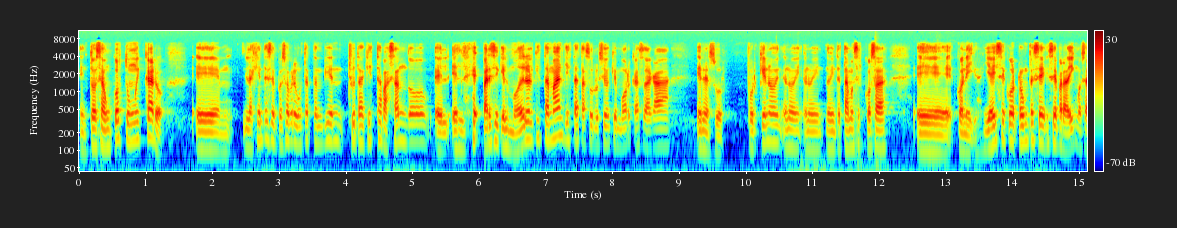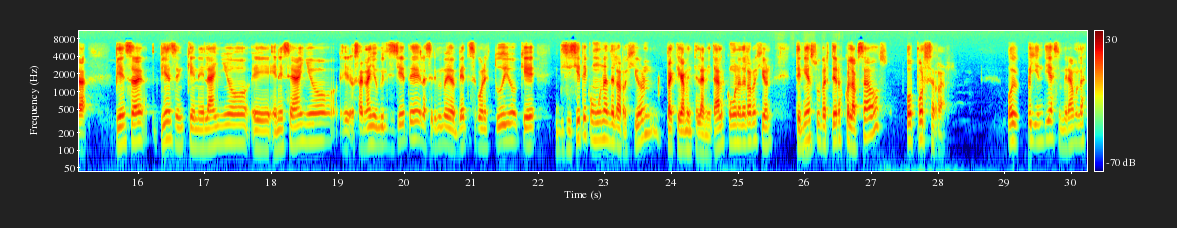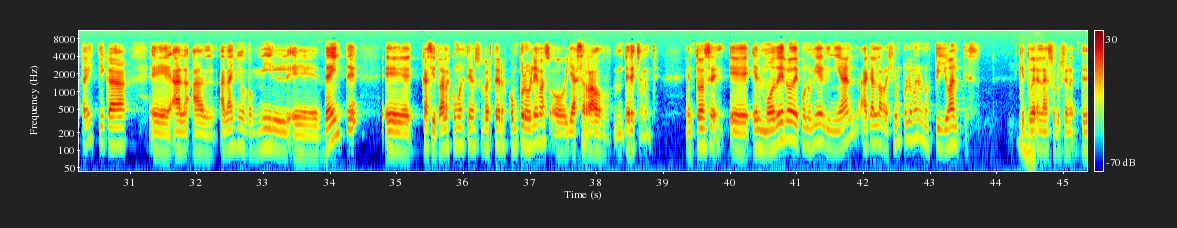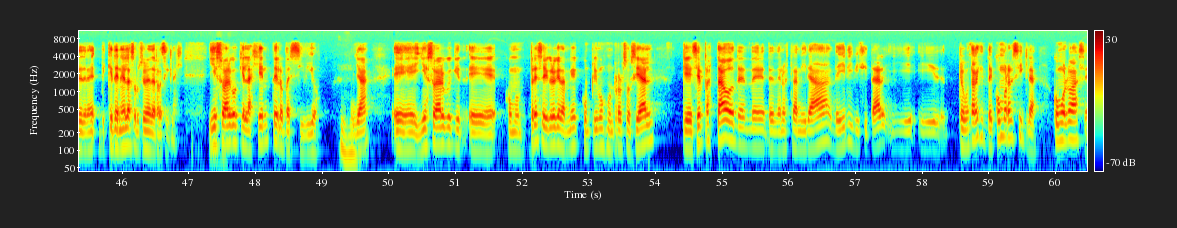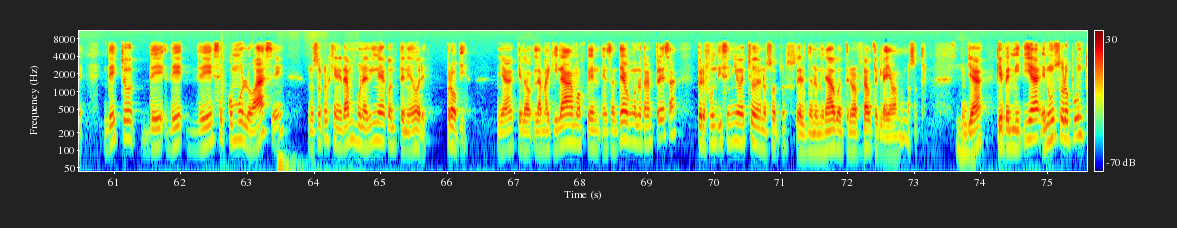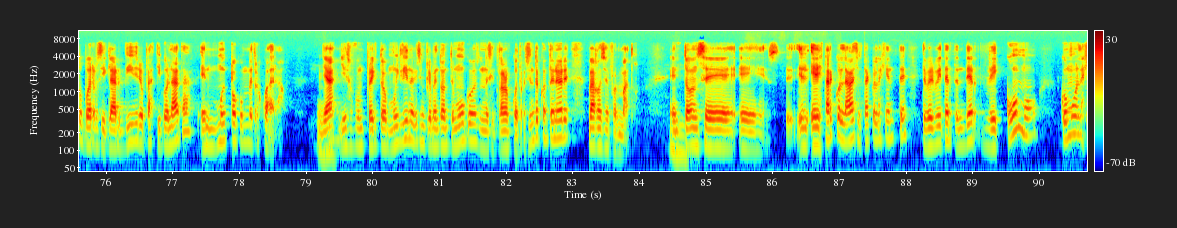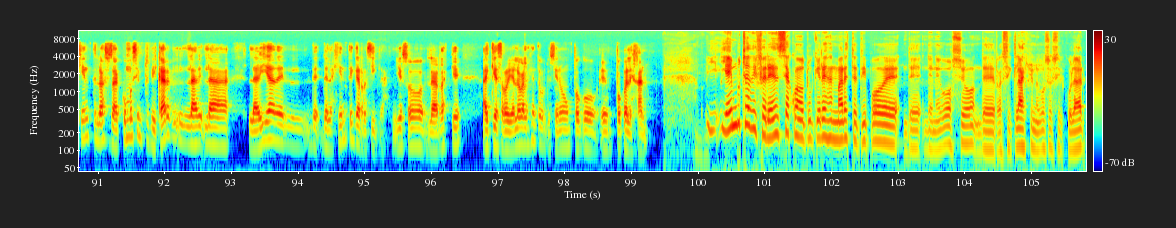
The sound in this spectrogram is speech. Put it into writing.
Entonces a un costo muy caro. Eh, la gente se empezó a preguntar también, chuta, ¿qué está pasando? Parece que el modelo es el que está mal y está esta solución que morcas acá en el sur. ¿Por qué no, no, intentamos hacer cosas eh, con ellos? Y ahí se corrompe ese, paradigma. O sea, piensa, piensen que en el año, eh, en ese año, o sea, en el año 2017, la Serie de Medio Ambiente sacó un estudio que 17 comunas de la región, prácticamente la mitad de las comunas de la región, tenían sus colapsados o por cerrar hoy, en día, si miramos la estadística eh, al, año 2020, eh, casi todas las comunas tienen sus con problemas o ya cerrados derechamente. Entonces, eh, el modelo de economía lineal acá en la región por lo menos nos pilló antes que tuvieran las soluciones, que tener las soluciones de reciclaje. Y eso es algo que la gente lo percibió, ¿ya? y eso es algo que como empresa yo creo que también cumplimos un rol social que siempre ha estado desde, nuestra mirada de ir y visitar y, preguntar a la gente cómo recicla, cómo lo hace. De hecho, de, ese cómo lo hace, nosotros generamos una línea de contenedores propia, ¿ya? que la, maquilamos en, Santiago con otra empresa, pero fue un diseño hecho de nosotros, el denominado contenedor flauta que la llamamos nosotros, ¿ya? que permitía en un solo punto poder reciclar vidrio, plástico, lata en muy pocos metros cuadrados. ¿ya? Y eso fue un proyecto muy lindo que se implementó en Temuco, donde se instalaron 400 contenedores bajo ese formato. Entonces, el, estar con la base, estar con la gente, te permite entender de cómo, cómo la gente lo hace, o sea, cómo simplificar la, la, vida del, de, la gente que recicla. Y eso, la verdad es que hay que desarrollarlo con la gente porque si no un poco, es un poco lejano. Y, hay muchas diferencias cuando tú quieres armar este tipo de, de, negocio, de reciclaje, un negocio circular.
